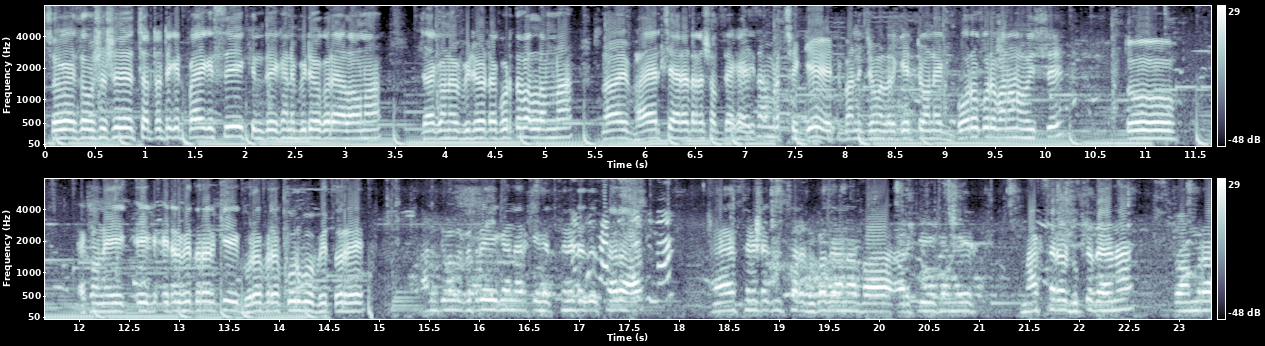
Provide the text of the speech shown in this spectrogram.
সো গাইস অবশেষে চারটা টিকিট পেয়ে গেছি কিন্তু এখানে ভিডিও করে এলাও না। যার কারণে ভিডিওটা করতে পারলাম না। নয় ভাইয়ের চেহারাটা সব দেখা গেছে আমরা হচ্ছে গেট বাণিজ্য মেলার গেটটা অনেক বড় করে বানানো হয়েছে। তো এখন এই এই- এটার ভেতরে আর কি ঘোরাফেরা করব ভেতরে বাণিজ্য মেলার ভেতরে এখানে আর কি স্যানিটাইজার ছাড়া হ্যাঁ স্যানিটাইজার ছাড়া ঢোকা দেয় না বা আর কি এখানে মাস্ক ছাড়াও ঢুকতে দেয় না। তো আমরা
